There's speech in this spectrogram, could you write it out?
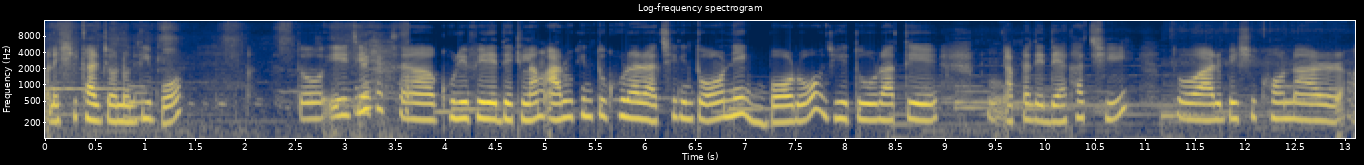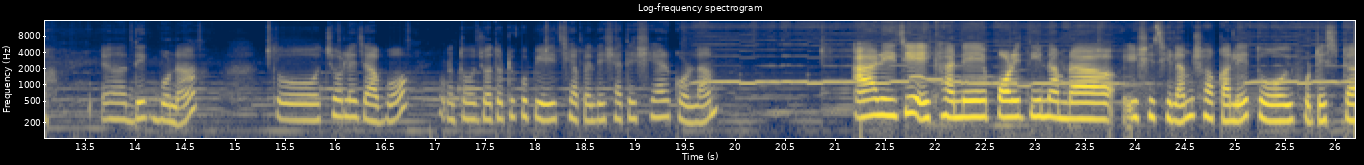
মানে শেখার জন্য দিব। তো এই যে ঘুরে ফিরে দেখলাম আরও কিন্তু ঘোরার আছে কিন্তু অনেক বড় যেহেতু রাতে আপনাদের দেখাচ্ছি। তো আর বেশিক্ষণ আর দেখব না। তো চলে যাব। তো যতটুকু পেরেছি আপনাদের সাথে শেয়ার করলাম। আর এই যে এখানে পরের দিন আমরা এসেছিলাম সকালে তো ওই ফুটেজটা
